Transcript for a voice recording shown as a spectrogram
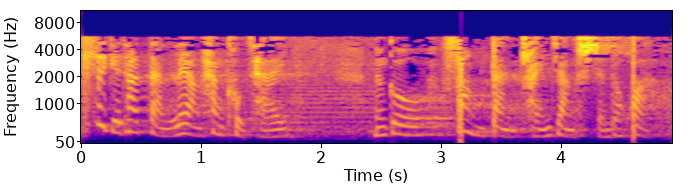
赐给他胆量和口才，能够放胆传讲神的话。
